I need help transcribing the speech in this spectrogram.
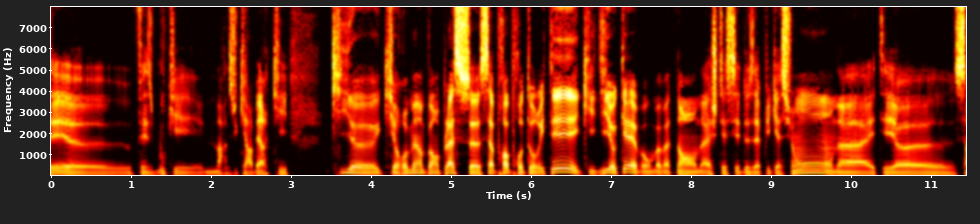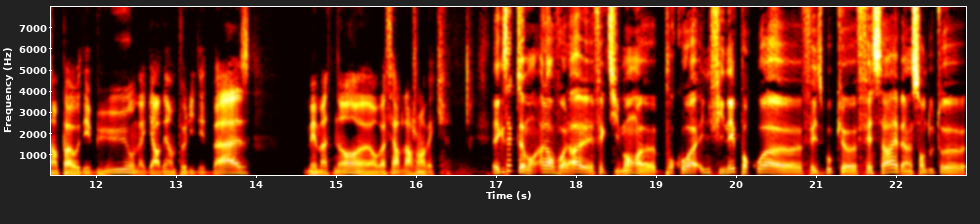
euh, Facebook et Mark Zuckerberg qui qui euh, qui remet un peu en place euh, sa propre autorité et qui dit ok bon bah maintenant on a acheté ces deux applications, on a été euh, sympa au début, on a gardé un peu l'idée de base, mais maintenant on va faire de l'argent avec. Exactement. Alors voilà, euh, effectivement, euh, pourquoi, in fine, pourquoi euh, Facebook euh, fait ça? Eh bien, sans doute euh,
